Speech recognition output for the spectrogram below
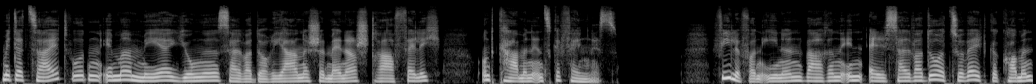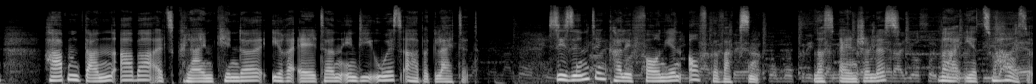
Mit der Zeit wurden immer mehr junge salvadorianische Männer straffällig und kamen ins Gefängnis. Viele von ihnen waren in El Salvador zur Welt gekommen, haben dann aber als Kleinkinder ihre Eltern in die USA begleitet. Sie sind in Kalifornien aufgewachsen. Los Angeles war ihr Zuhause.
